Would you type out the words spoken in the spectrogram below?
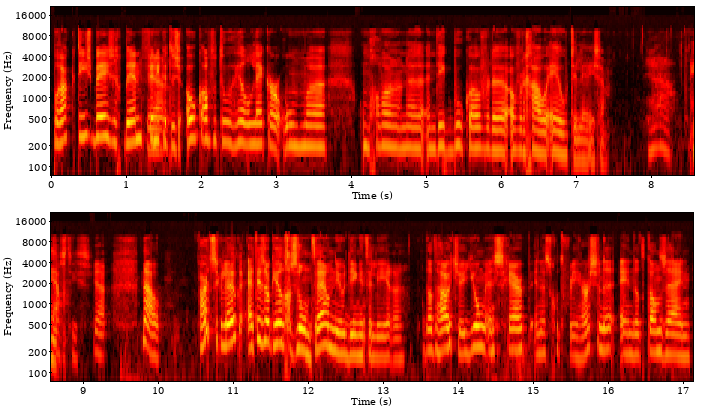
praktisch bezig ben, vind Ja. ik het dus ook af en toe heel lekker om, eh, om gewoon een, eh, een dik boek over de, over de Gouden Eeuw te lezen. Ja, fantastisch. Ja. Nou, hartstikke leuk. Het is ook heel gezond hè, om nieuwe dingen te leren. Dat houdt je jong en scherp en dat is goed voor je hersenen. En dat kan zijn,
